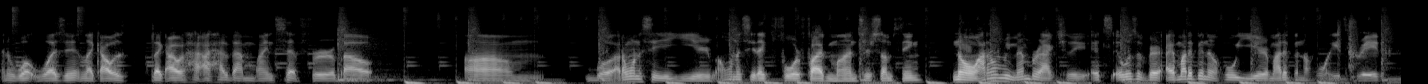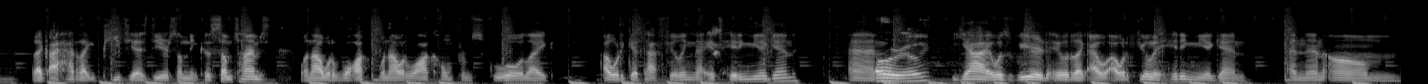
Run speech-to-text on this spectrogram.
and what wasn't. Like I was like I, I had that mindset for about um well I don't want to say a year. I want to say like four or five months or something. No I don't remember actually. It's it was a very it might have been a whole year. It might have been a whole eighth grade. Like I had like PTSD or something because sometimes when I would walk when I would walk home from school like I would get that feeling that it's hitting me again and Oh really? yeah it was weird. It would like I, I would feel it hitting me again. And then um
